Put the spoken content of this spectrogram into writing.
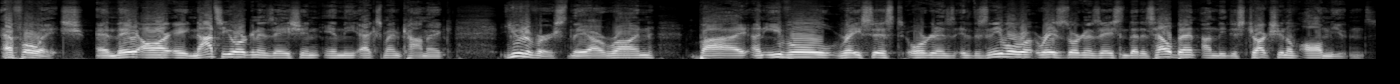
FOH, and they are a Nazi organization in the X Men comic universe. They are run by an evil racist organization. There's an evil racist organization that is hell bent on the destruction of all mutants.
